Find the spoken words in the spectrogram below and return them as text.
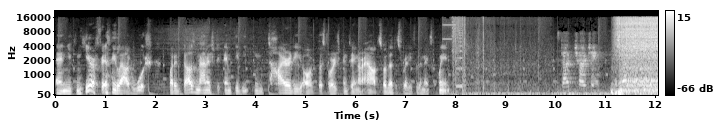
and you can hear a fairly loud whoosh, but it does manage to empty the entirety of the storage container out so that it's ready for the next clean. Start charging. Start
